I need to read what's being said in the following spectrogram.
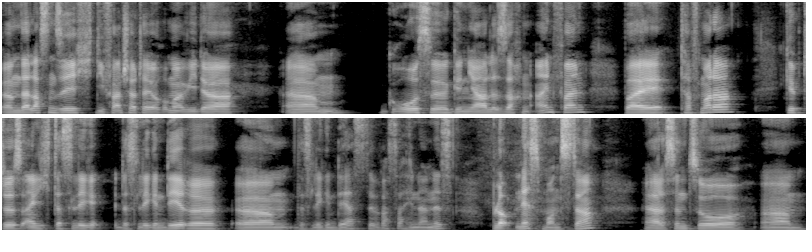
Ähm, da lassen sich die Veranstalter ja auch immer wieder ähm, große, geniale Sachen einfallen. Bei Tough Mudder gibt es eigentlich das, Leg das legendäre, ähm, das legendärste Wasserhindernis, Block Ness Monster. Ja, das sind so ähm,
